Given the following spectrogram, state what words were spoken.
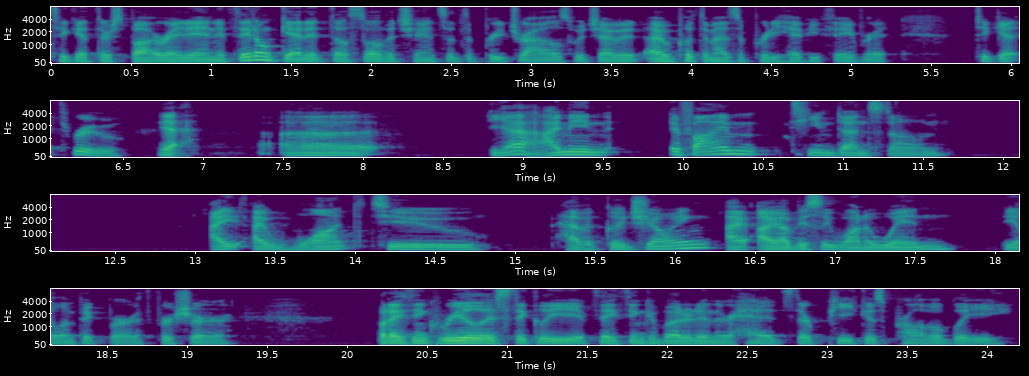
to get their spot right in. If they don't get it, they'll still have a chance at the pre trials, which I would I would put them as a pretty heavy favorite to get through. Yeah. Uh, yeah, I mean, if I'm Team Dunstone, I I want to have a good showing. I, I obviously want to win the Olympic berth for sure. But I think realistically, if they think about it in their heads, their peak is probably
